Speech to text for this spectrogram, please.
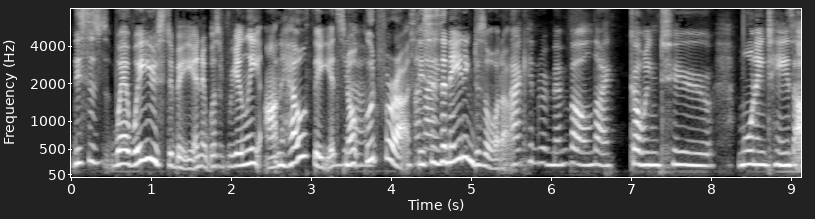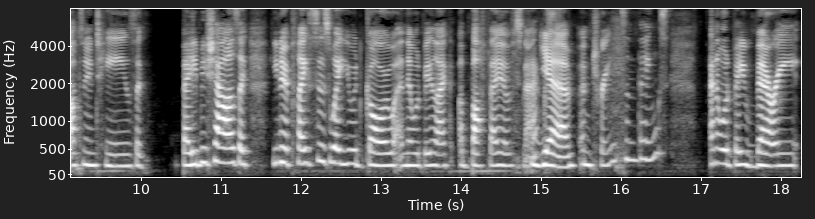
This is where we used to be, and it was really unhealthy. It's Yeah. not good for us. And This is I- an eating disorder. I can remember like going to morning teas, afternoon teas, like baby showers, like, you know, places where you would go and there would be like a buffet of snacks Yeah. and treats and things. And it would be very,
